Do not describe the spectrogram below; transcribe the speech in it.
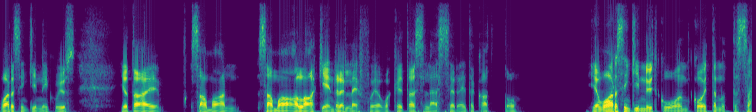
varsinkin niin kuin jos jotain saman, samaa alaa leffoja, vaikka jotain slashereita katsoo. Ja varsinkin nyt, kun on koittanut tässä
